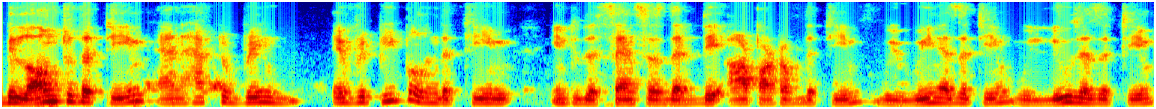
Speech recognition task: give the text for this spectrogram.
belong to the team and have to bring every people in the team into the senses that they are part of the team. We win as a team, we lose as a team.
